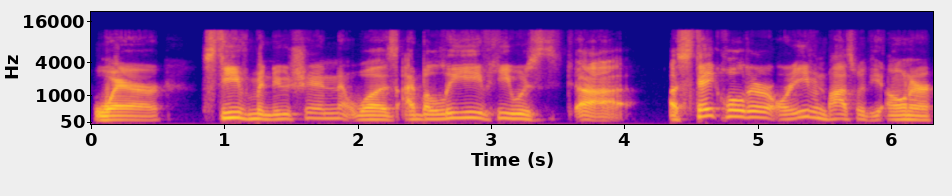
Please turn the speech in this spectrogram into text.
where Steve Mnuchin was, I believe he was uh, a stakeholder or even possibly the owner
